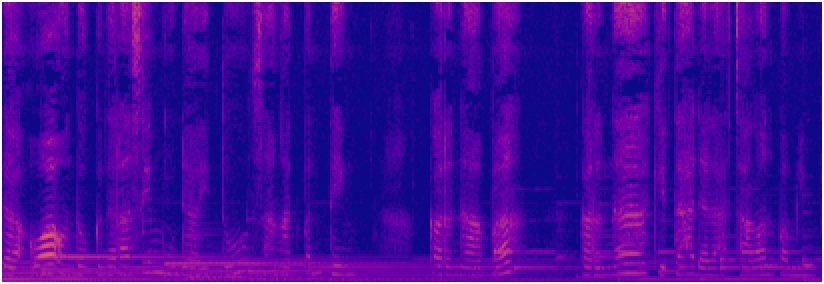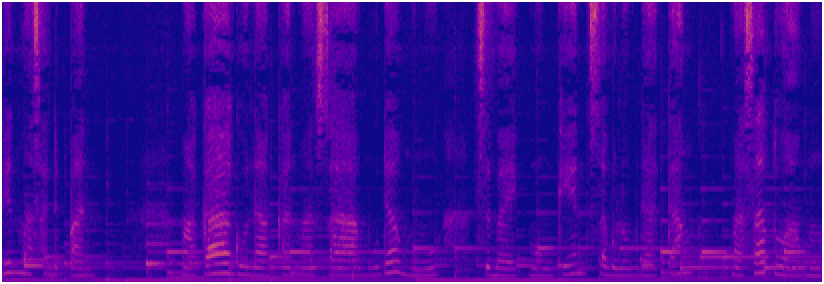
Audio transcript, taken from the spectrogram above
Dakwah untuk generasi muda itu sangat penting. Karena apa? Karena kita adalah calon pemimpin masa depan. Maka gunakan masa mudamu sebaik mungkin sebelum datang masa tuamu.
